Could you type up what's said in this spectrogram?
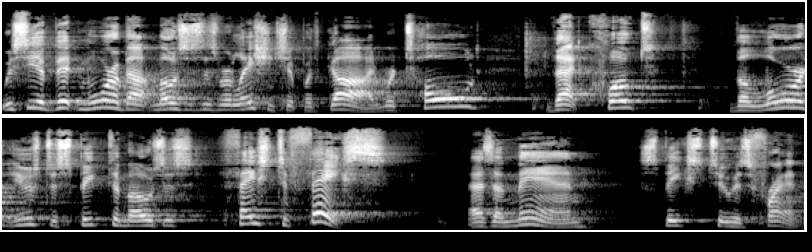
we see a bit more about Moses' relationship with God. We're told that, quote, the Lord used to speak to Moses face to face as a man speaks to his friend.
